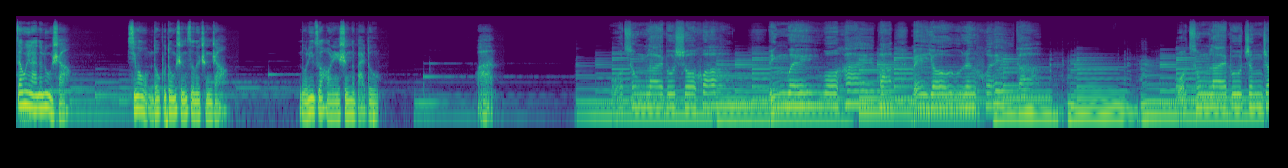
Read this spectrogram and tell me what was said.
在未来的路上，希望我们都不动声色的成长，努力做好人生的摆渡。晚安。”我从来不说话。因为我害怕没有人回答，我从来不挣扎，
